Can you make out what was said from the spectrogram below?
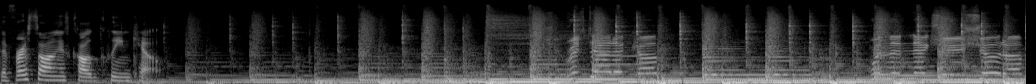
The first song is called Clean Kill. Ripped out a cup when the next year showed up.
